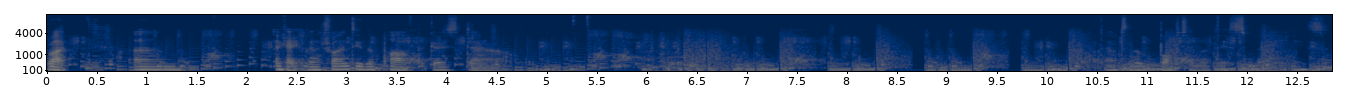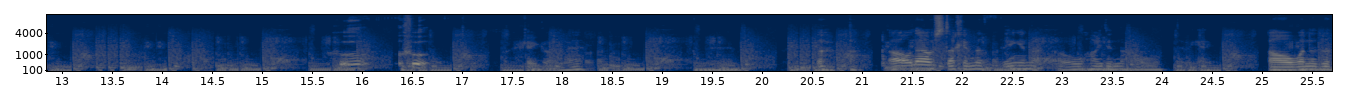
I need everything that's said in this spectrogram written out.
Right. Um, okay, I'm going to try and do the path that goes down. Down to the bottom of this maze. Okay, got in there. Oh no, I'm stuck in the thing in that. Oh, hide in the hole. There we go. Oh, one of the.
